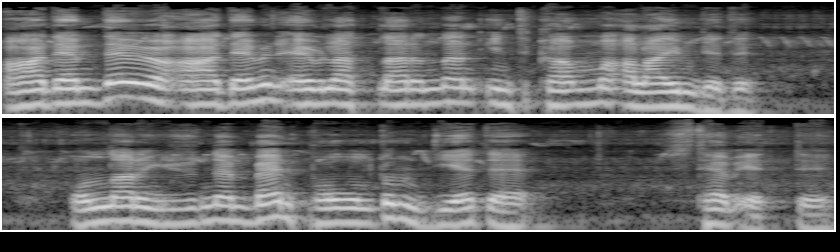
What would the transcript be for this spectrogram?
Adem'de ve Adem'in evlatlarından intikamımı alayım dedi. Onların yüzünden ben kovuldum diye de sitem etti.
